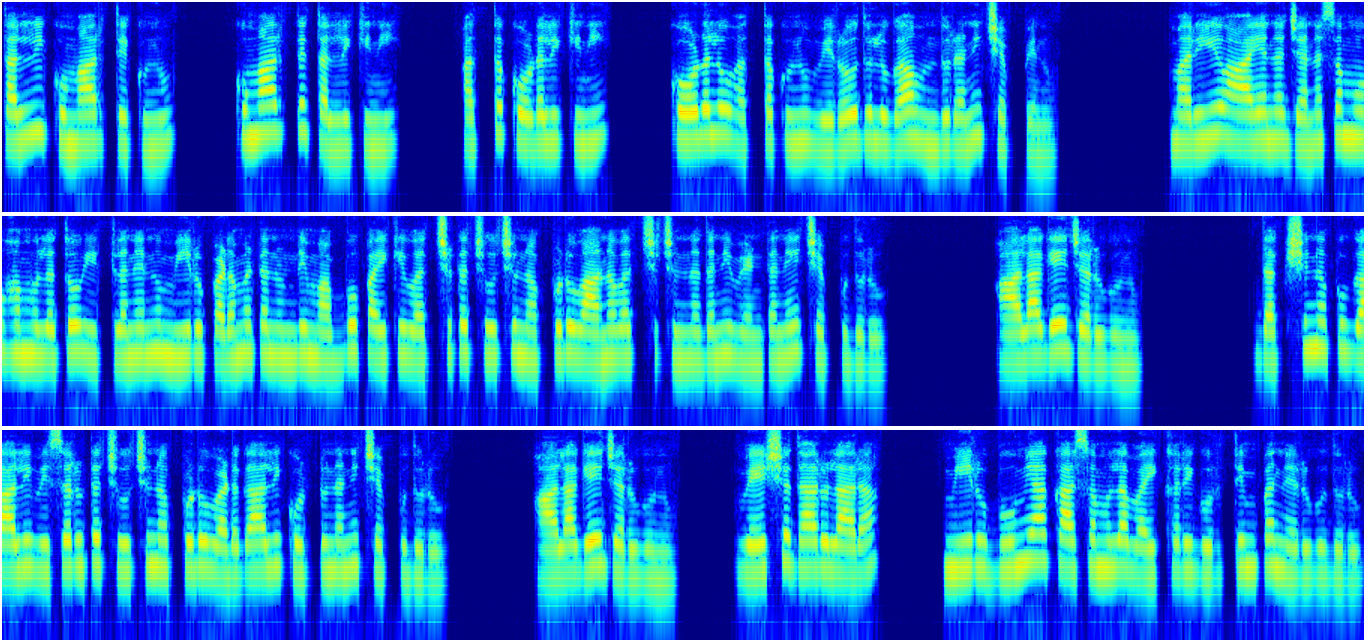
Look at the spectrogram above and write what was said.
తల్లి కుమార్తెకును కుమార్తె తల్లికిని అత్త కోడలికిని కోడలు అత్తకును విరోధులుగా ఉందురని చెప్పెను. మరియు ఆయన జనసమూహములతో ఇట్లనెను మీరు పడమట నుండి మబ్బు పైకి వచ్చుట చూచునప్పుడు వానవచ్చుచున్నదని వెంటనే చెప్పుదురు. అలాగే జరుగును. దక్షిణపు గాలి విసరుట చూచునప్పుడు వడగాలి కొట్టునని చెప్పుదురు. అలాగే జరుగును. వేషధారులారా మీరు భూమ్యాకాశముల వైఖరి గుర్తింప నెరుగుదురు.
